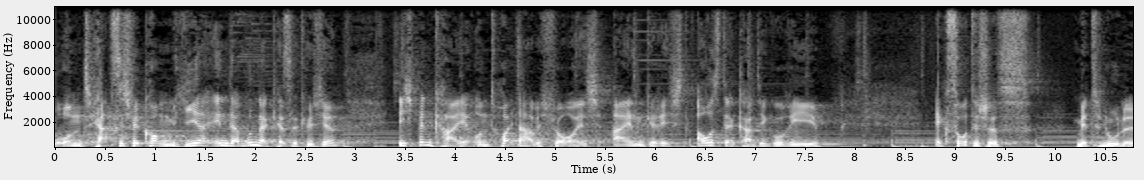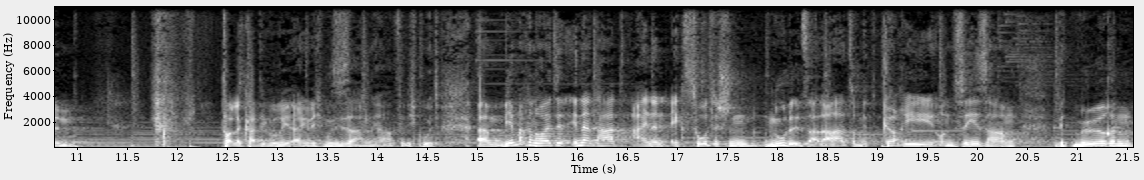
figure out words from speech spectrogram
und herzlich willkommen hier in der Wunderkesselküche. Ich bin Kai und heute habe ich für euch ein Gericht aus der Kategorie Exotisches mit Nudeln. Tolle Kategorie eigentlich muss ich sagen, ja finde ich gut. Ähm, wir machen heute in der Tat einen exotischen Nudelsalat so mit Curry und Sesam, mit Möhren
